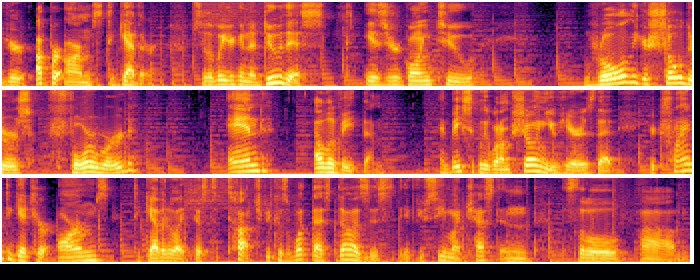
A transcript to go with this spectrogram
your upper arms together. So the way you're going to do this is you're going to roll your shoulders forward and elevate them. And basically what I'm showing you here is that you're trying to get your arms together like this to touch because what that does is if you see my chest in this little um,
